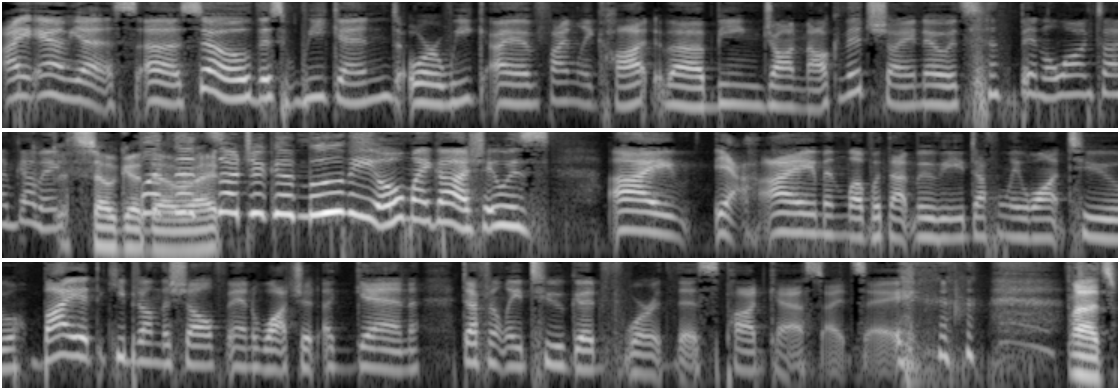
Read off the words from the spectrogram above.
I am, yes. Uh, so this weekend or week, I have finally caught uh, being John Malkovich. I know it's been a long time coming. It's so good but though, that's right? such a good movie. Oh my gosh, it was. I yeah, I am in love with that movie. Definitely want to buy it, keep it on the shelf, and watch it again. Definitely too good for this podcast, I'd say. Uh, it's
